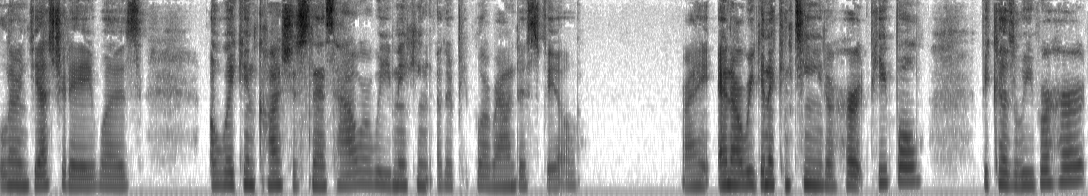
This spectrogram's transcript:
learned yesterday was awakened consciousness. How are we making other people around us feel? Right? And are we going to continue to hurt people because we were hurt,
